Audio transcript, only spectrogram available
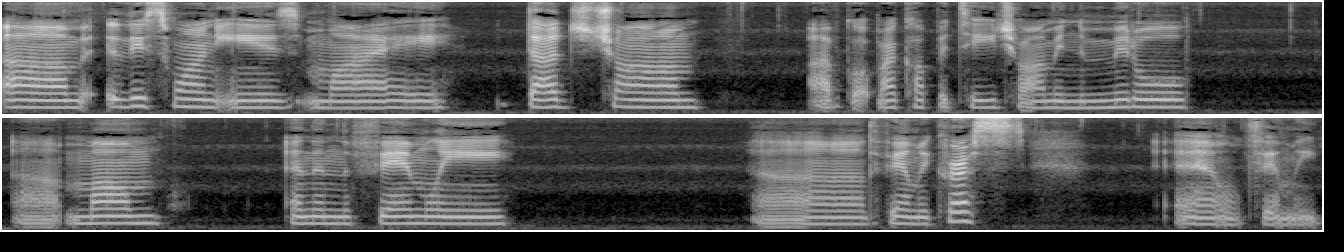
Um, this one is my dad's charm. I've got my cup of tea charm in the middle. Uh, mum, and then the family, uh, the family crest, and family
